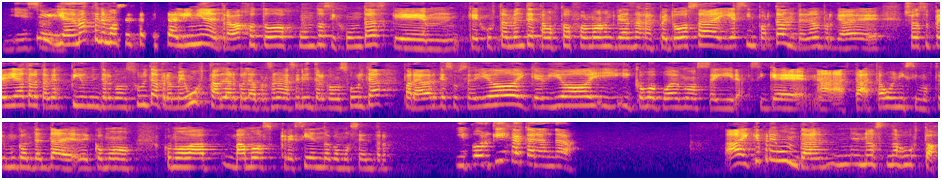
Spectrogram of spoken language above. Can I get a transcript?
Y, además tenemos esta, línea de trabajo todos juntos y juntas que, justamente estamos todos formados en crianza respetuosa y es importante, ¿no? Porque eh, yo soy pediatra, tal vez pido una interconsulta, pero me gusta hablar con la persona que hace la interconsulta para ver qué sucedió y qué vio y, cómo podemos seguir. Así que nada, está, está buenísimo. Estoy muy contenta de, cómo, cómo vamos creciendo como centro. ¿Y por qué Jacarandá? Ay, qué pregunta. Nos, nos gustó.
